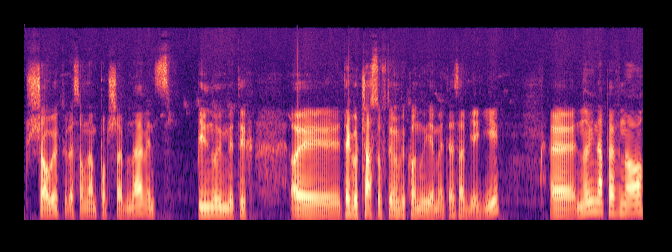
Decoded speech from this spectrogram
pszczoły, które są nam potrzebne, więc pilnujmy tych, tego czasu, w którym wykonujemy te zabiegi. E, No i na pewno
